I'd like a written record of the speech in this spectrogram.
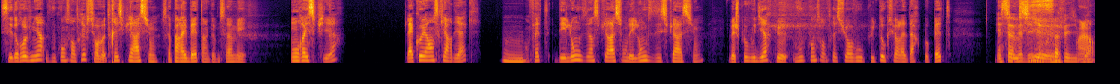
c'est de revenir, de vous concentrer sur votre respiration. Ça paraît bête hein, comme ça, mais on respire. La cohérence cardiaque, Hmm. en fait, des longues inspirations, des longues expirations, ben, je peux vous dire que vous concentrez sur vous plutôt que sur la dark popette. Et ben, ça aussi, déjà, euh, Ça fait du voilà.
